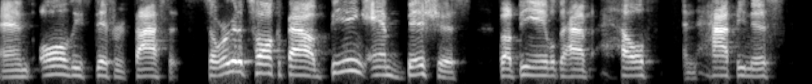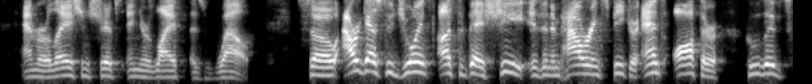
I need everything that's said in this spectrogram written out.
and all these different facets. So, we're going to talk about being ambitious, but being able to have health and happiness and relationships in your life as well. So, our guest who joins us today, she is an empowering speaker and author who lives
